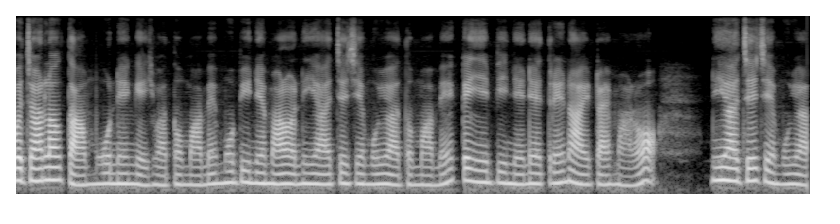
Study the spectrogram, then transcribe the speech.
ကွက်ကြားလောက်သာမိုးနှင်းငယ်ရွာသွန်းပါမယ်။မွန်ပြည်နယ်မှာတော့နေရာကျဲကျဲမိုးရွာသွန်းပါမယ်။ကရင်ပြည်နယ်နဲ့တရင်းနိုင်တိုင်းမှာတော့နေရာကျဲကျဲမိုးရွာ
